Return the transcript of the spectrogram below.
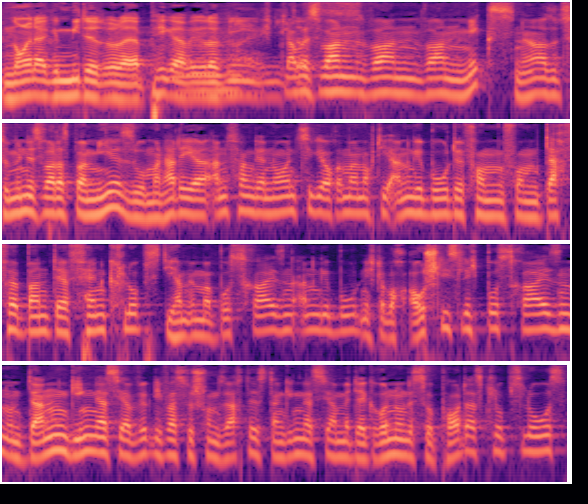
Neuner gemietet oder Pkw oder wie? Ich glaube, es war ein, war, ein, war ein Mix. Ne? Also zumindest war das bei mir so. Man hatte ja Anfang der 90er auch immer noch die Angebote vom, vom Dachverband der Fanclubs. Die haben immer Busreisen angeboten. Ich glaube auch ausschließlich Busreisen. Und dann ging das ja wirklich, was du schon sagtest, dann ging das ja mit der Gründung des Supporters Clubs los,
